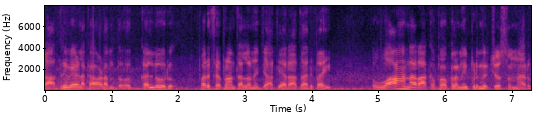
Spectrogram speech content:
రాత్రి వేళ కావడంతో కల్లూరు పరిసర ప్రాంతాల్లోని జాతీయ రహదారిపై వాహన రాకపోకలను ఇప్పుడు మీరు చూస్తున్నారు.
